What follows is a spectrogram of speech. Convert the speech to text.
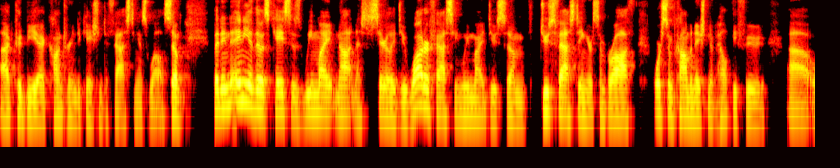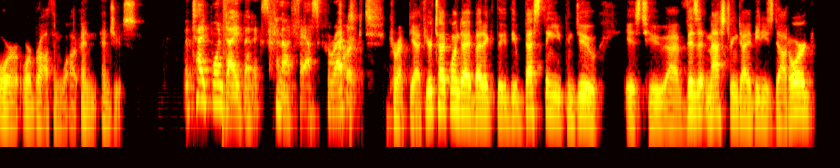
uh, could be a contraindication to fasting as well. So, but in any of those cases, we might not necessarily do water fasting. We might do some juice fasting or some broth or some combination of healthy food uh, or or broth and water and, and juice. But type 1 diabetics cannot fast, correct? Correct. Correct. Yeah. If you're type 1 diabetic, the, the best thing you can do is to uh, visit masteringdiabetes.org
